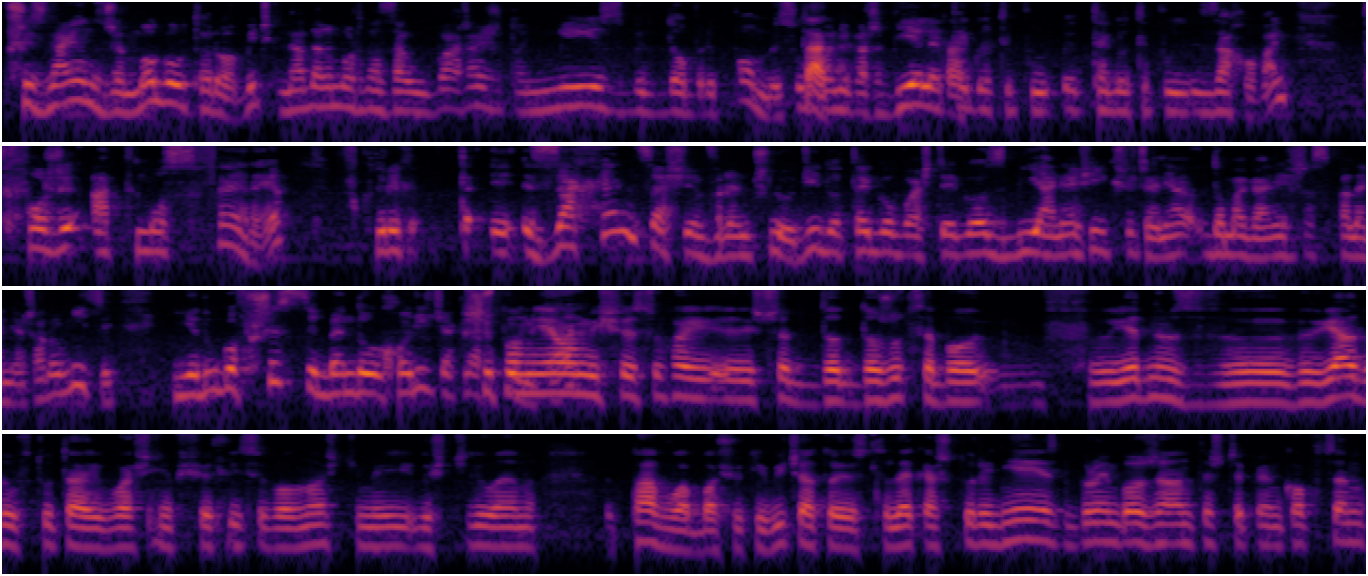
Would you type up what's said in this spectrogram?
przyznając, że mogą to robić, nadal można zauważać, że to nie jest zbyt dobry pomysł, tak, ponieważ wiele tak. tego, typu, tego typu zachowań tworzy atmosferę, w których y, zachęca się wręcz ludzi do tego właśnie zbijania się i krzyczenia, domagania się spalenia czarownicy. I niedługo wszyscy będą chodzić jak Przypomniało mi się, słuchaj, jeszcze do, dorzucę, bo w jednym z wywiadów tutaj właśnie w Świetlicy Wolności gościłem Pawła Basiukiewicza, to jest lekarz, który nie jest, broń Boże, antyszczepionkowcem,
